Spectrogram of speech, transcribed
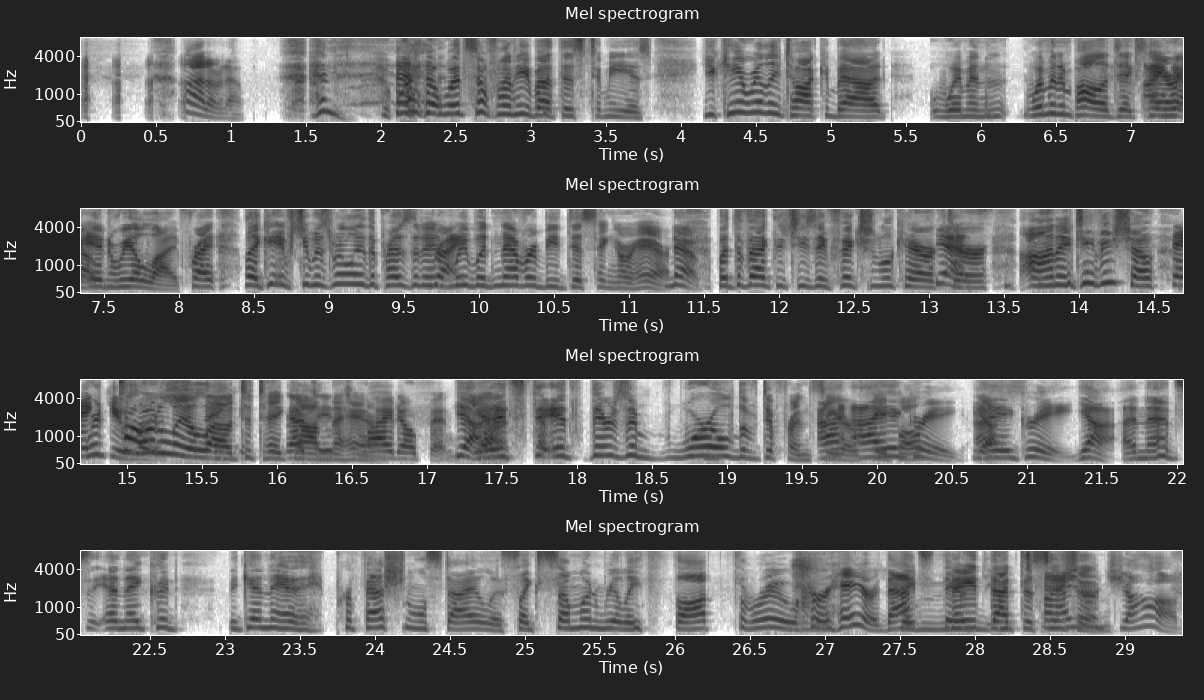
I don't know. What's so funny about this to me is you can't really talk about women women in politics hair in real life, right? Like if she was really the president, right. we would never be dissing her hair. No. But the fact that she's a fictional character yes. on a TV show, Thank we're you, totally Liz. allowed Thank to take on the hair. wide open. Yeah, yeah. it's it's there's a world of difference here. I, I people. agree. Yes. I agree. Yeah, and that's and they could Again, they have professional stylists. Like someone really thought through her hair. That's they their made that entire decision. job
